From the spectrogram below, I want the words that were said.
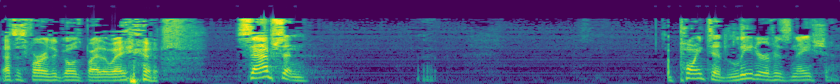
That's as far as it goes, by the way. Samson, appointed leader of his nation,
